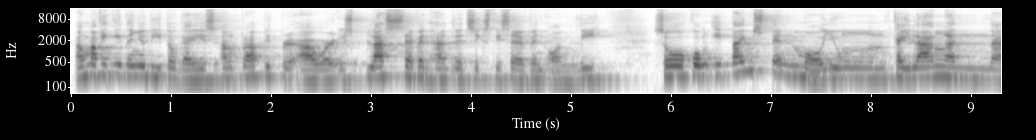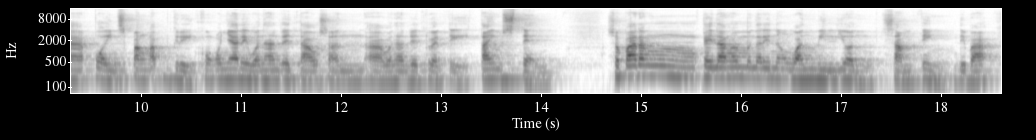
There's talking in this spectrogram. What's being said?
ang makikita nyo dito guys, ang profit per hour is plus 767 only. So kung i-times 10 mo yung kailangan na points pang upgrade, kung kunyari 100,000, uh, 120 times 10, so parang kailangan mo na rin ng 1 million something, di ba?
